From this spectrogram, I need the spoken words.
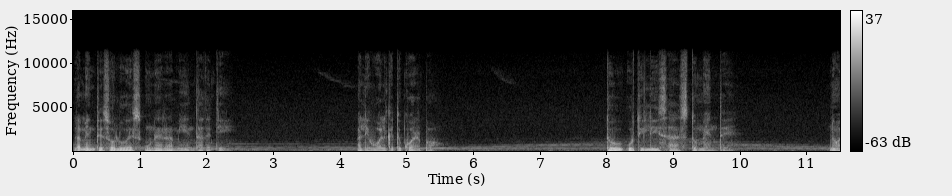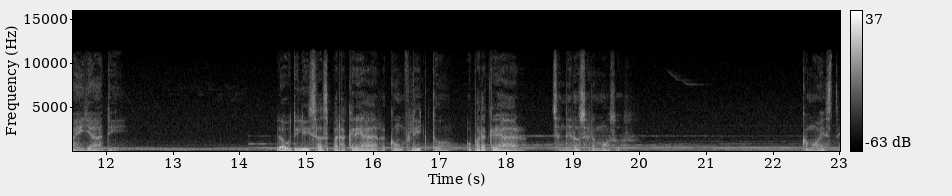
La mente solo es una herramienta de ti, al igual que tu cuerpo. Tú utilizas tu mente, no ella a ti. La utilizas para crear conflicto o para crear senderos hermosos como este.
